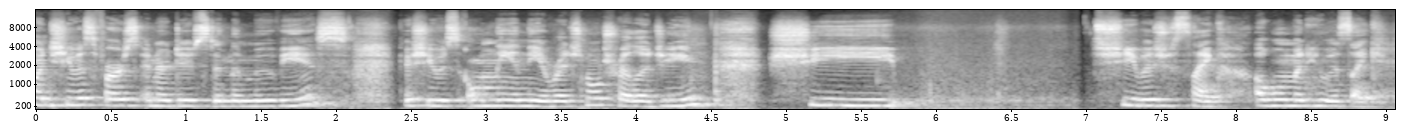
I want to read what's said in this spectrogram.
when she was first introduced in the movies because she was only in the original trilogy she she was just like a woman who was like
